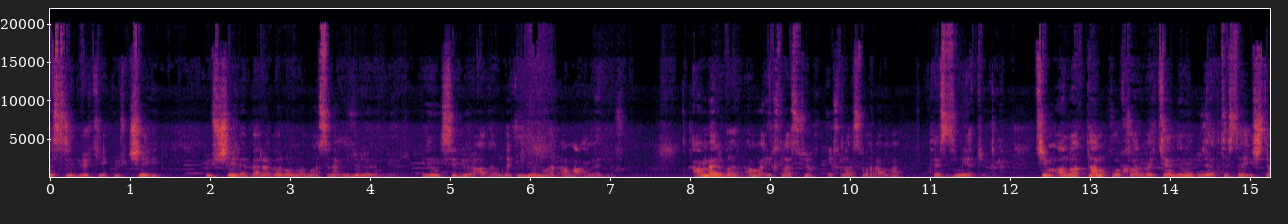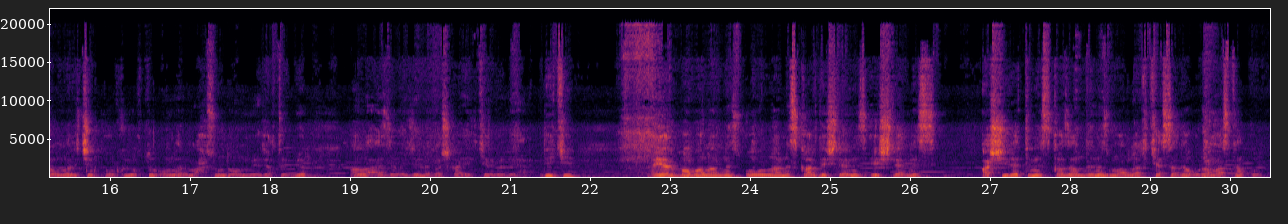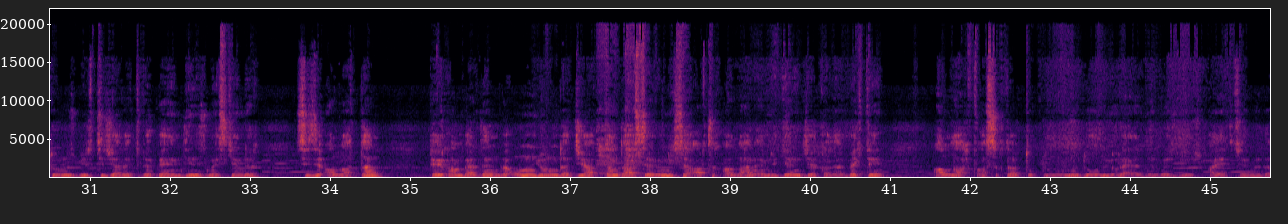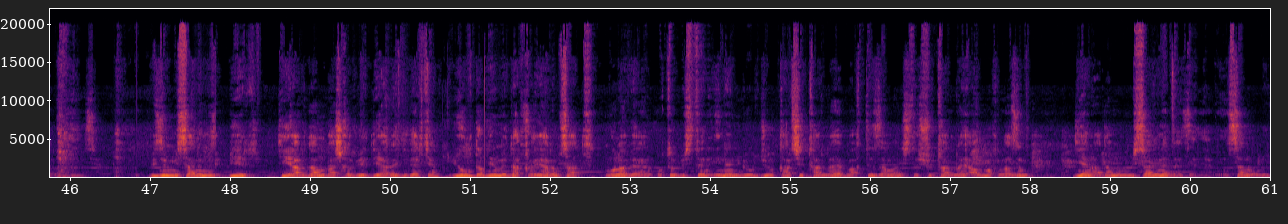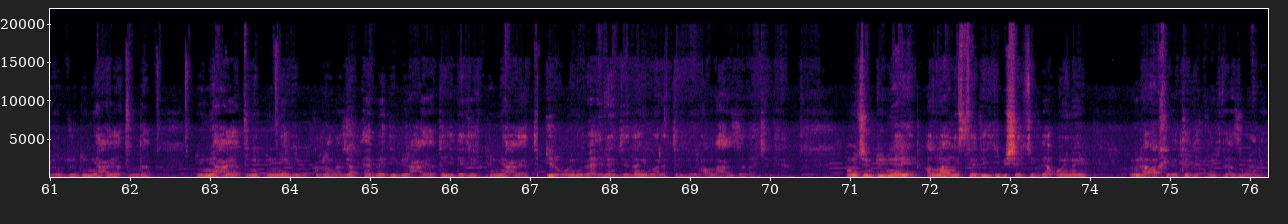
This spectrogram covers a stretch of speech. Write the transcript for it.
Mısri diyor ki üç şey üç şeyle beraber olmamasına üzülürüm diyor. Birincisi diyor adamda ilim var ama amel yok. Amel var ama ihlas yok. İhlas var ama teslimiyet yok. Kim Allah'tan korkar ve kendini düzeltirse işte onlar için korku yoktur. Onlar mahzun da olmayacaktır diyor. Allah Azze ve Celle başka ayet kerimede yani. De ki eğer babalarınız, oğullarınız, kardeşleriniz, eşleriniz, aşiretiniz kazandığınız mallar kesada uğramasından korktuğunuz bir ticaret ve beğendiğiniz meskenler sizi Allah'tan, peygamberden ve onun yolunda cihattan daha sevimliyse artık Allah'ın emri gelinceye kadar bekleyin. Allah fasıklar topluluğunu doğru yola erdirmez diyor ayet-i kerimede Rabbimiz. Bizim misalimiz bir diyardan başka bir diyara giderken yolda 20 dakika yarım saat mola veren otobüsten inen yolcu karşı tarlaya baktığı zaman işte şu tarlayı almak lazım diyen adamın misaline benzer yani. İnsanoğlu yolcu dünya hayatında dünya hayatını dünya gibi kullanacak, ebedi bir hayata gidecek. Dünya hayatı bir oyun ve eğlenceden ibarettir diyor Allah Azze ve Celle. Onun için dünyayı Allah'ın istediği gibi şekilde oynayıp öyle ahirete gitmek lazım yani.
